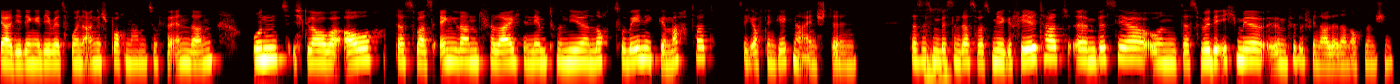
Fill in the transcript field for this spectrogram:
ja, die Dinge, die wir jetzt vorhin angesprochen haben, zu verändern. Und ich glaube auch, das, was England vielleicht in dem Turnier noch zu wenig gemacht hat, sich auf den Gegner einstellen. Das ist ein mhm. bisschen das, was mir gefehlt hat äh, bisher und das würde ich mir im Viertelfinale dann auch wünschen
